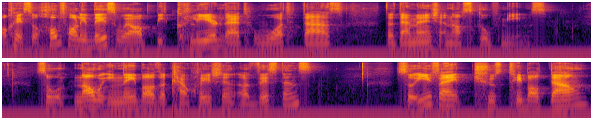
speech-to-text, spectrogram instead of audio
Okay, so hopefully this will be clear that what does the dimension or scope means. So now we enable the calculation of distance. So if I choose table down,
